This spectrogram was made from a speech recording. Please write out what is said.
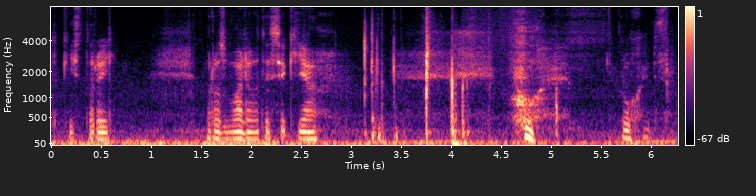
такий старий розвалюватись, як я. Фух. Рухаємося.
